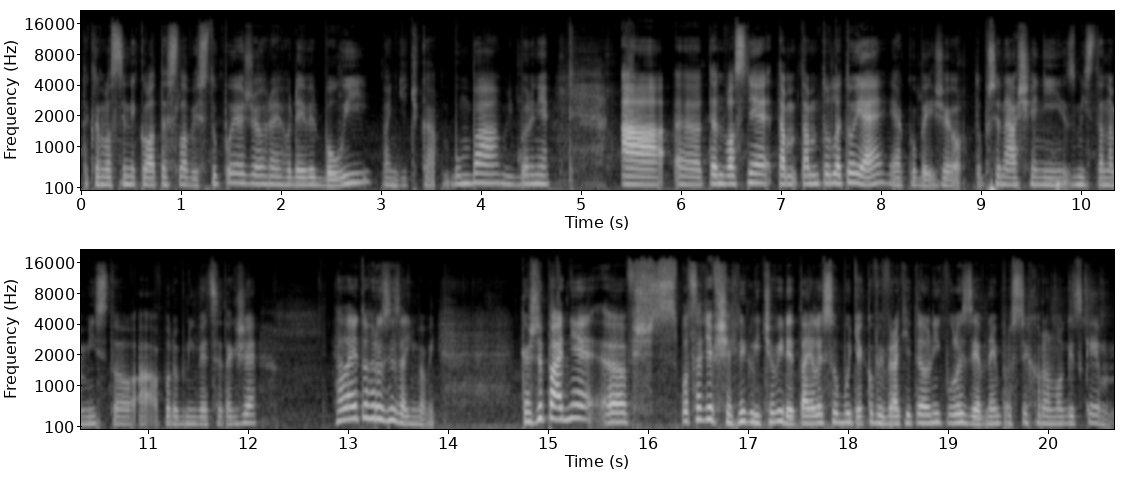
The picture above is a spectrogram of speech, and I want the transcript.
tak tam vlastně Nikola Tesla vystupuje, že hraje ho David Bowie, pandička Bumba, výborně. A uh, ten vlastně, tam, tam tohle to je, jakoby, že jo, to přenášení z místa na místo a, a podobné věci. Takže Hele, je to hrozně zajímavý. Každopádně eh, v podstatě všechny klíčové detaily jsou buď jako vyvratitelný kvůli zjevným prostě chronologickým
